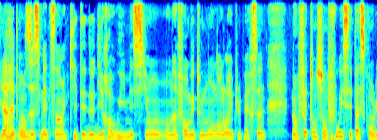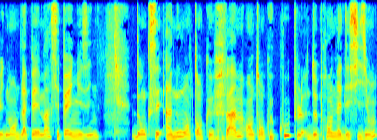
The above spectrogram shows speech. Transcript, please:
la réponse de ce médecin qui était de dire ah oui mais si on, informait tout le monde on n'aurait plus personne mais en fait on s'en fout et c'est pas ce qu'on lui demande la PMA c'est pas une usine donc c'est à nous en tant que femmes en tant que couple de prendre la décision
